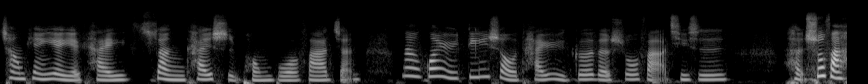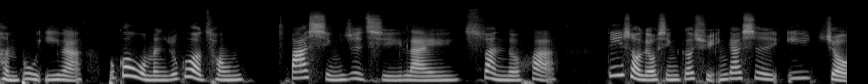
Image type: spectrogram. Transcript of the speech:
唱片业也还算开始蓬勃发展。那关于第一首台语歌的说法，其实很说法很不一啦。不过我们如果从发行日期来算的话，第一首流行歌曲应该是一九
